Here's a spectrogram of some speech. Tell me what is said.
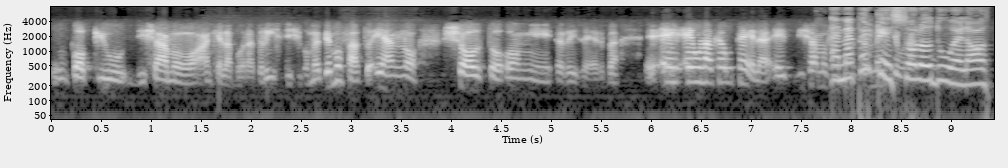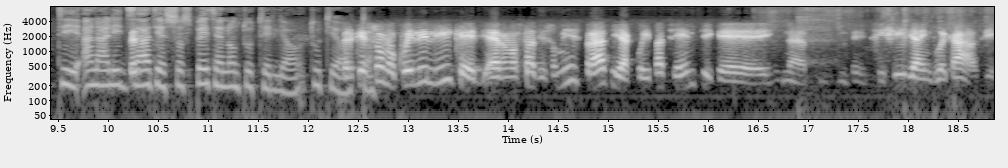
un po' più diciamo, anche laboratoristici come abbiamo fatto e hanno sciolto ogni riserva. È, è una cautela. È, diciamo, eh, ma perché una... solo due lotti analizzati per... e sospesi e non tutti gli tutti otto? Perché sono quelli lì che erano stati somministrati a quei pazienti che in in Sicilia in due casi,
